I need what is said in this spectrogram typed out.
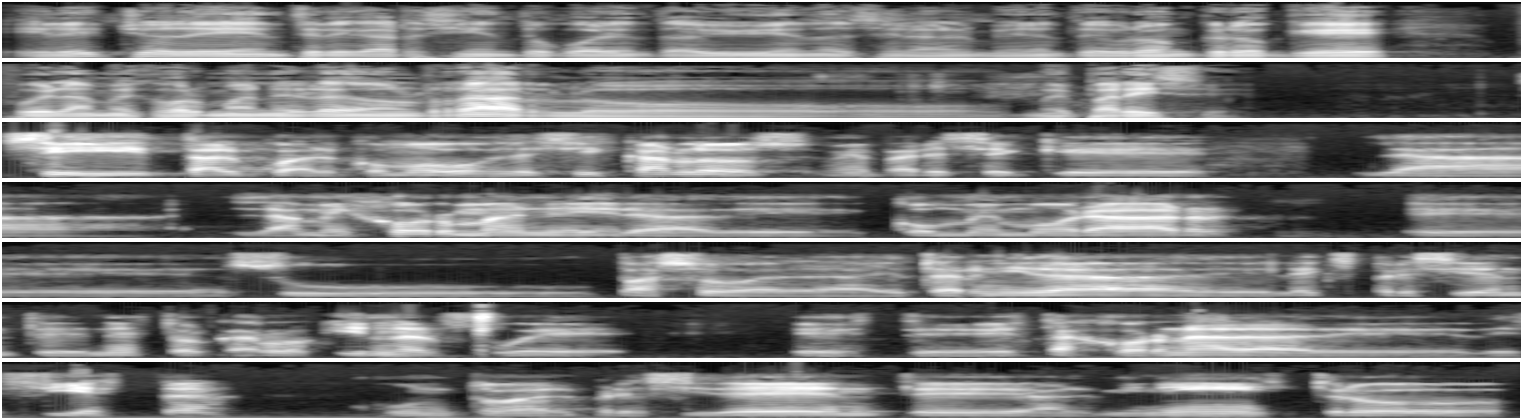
El hecho de entregar 140 viviendas en el Almirante Brón creo que fue la mejor manera de honrarlo, me parece. Sí, tal cual. Como vos decís, Carlos, me parece que la, mejor manera de conmemorar eh, su paso a la eternidad del expresidente Néstor Carlos Kirchner fue este, esta jornada de, fiesta junto al presidente, al ministro,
